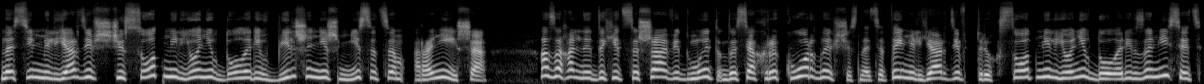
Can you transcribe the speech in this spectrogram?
на 7 мільярдів 600 мільйонів доларів більше ніж місяцем раніше. А загальний дохід США від мит досяг рекордних 16 мільярдів 300 мільйонів доларів за місяць.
